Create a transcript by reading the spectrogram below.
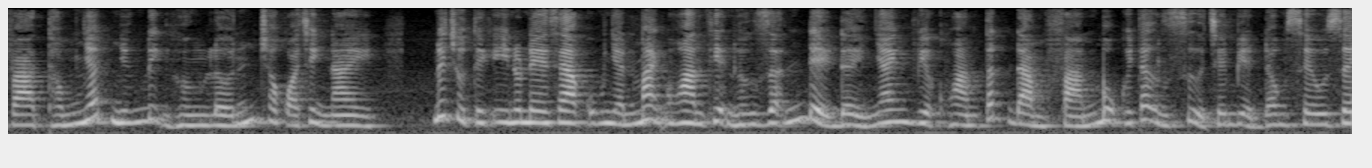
và thống nhất những định hướng lớn cho quá trình này. Nước Chủ tịch Indonesia cũng nhấn mạnh hoàn thiện hướng dẫn để đẩy nhanh việc hoàn tất đàm phán Bộ Quy tắc ứng xử trên Biển Đông COC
